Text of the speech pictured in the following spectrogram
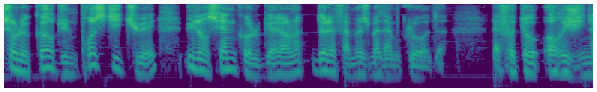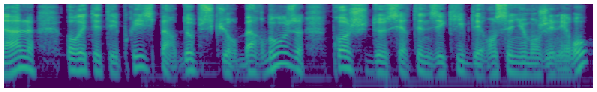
sur le corps d'une prostituée, une ancienne call girl de la fameuse Madame Claude. La photo originale aurait été prise par d'obscures barbouzes proches de certaines équipes des renseignements généraux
